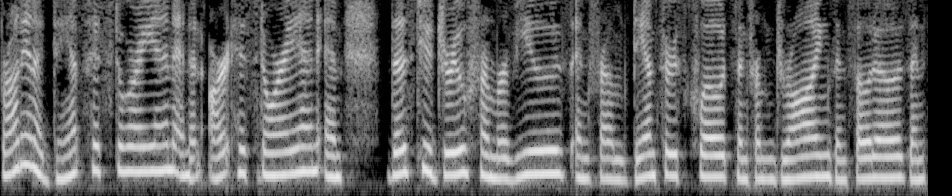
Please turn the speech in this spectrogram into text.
brought in a dance historian and an art historian and those two drew from reviews and from dancers quotes and from drawings and photos and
